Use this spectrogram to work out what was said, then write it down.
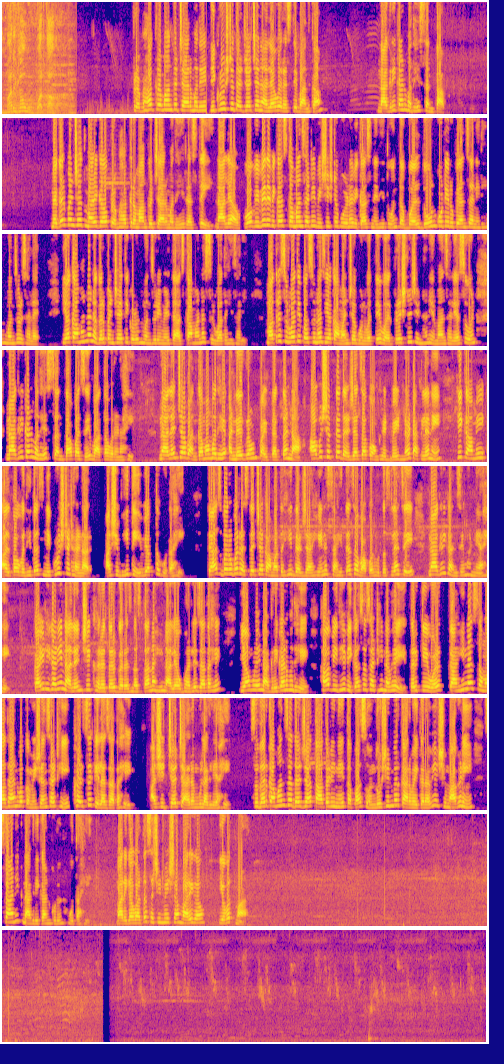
मारेगाव वार्ता. प्रभाग क्रमांक चारमध्ये निकृष्ट दर्जाच्या नाल्यावर रस्ते बांधकाम. नागरिकांमध्ये संताप. नगरपंचायत मारेगाव प्रभाग क्रमांक चारमध्ये रस्ते नाल्या व विविध विकास कामांसाठी विशिष्ट पूर्ण विकास निधीतून तब्बल दोन कोटी रुपयांचा निधी मंजूर झालाय. या कामांना नगरपंचायतीकडून मंजुरी मिळताच कामांना सुरुवातही झाली. मात्र सुरुवातीपासूनच या कामांच्या गुणवत्तेवर प्रश्नचिन्ह निर्माण झाले असून नागरिकांमध्ये संतापाचे वातावरण आहे. नाल्यांच्या बांधकामामध्ये अंडरग्राऊंड पाईप टाकताना आवश्यक त्या दर्जाचा कॉन्क्रीट बेड न टाकल्याने ही कामे अल्पावधीतच निकृष्ट ठरणार अशी भीती व्यक्त होत आहे. त्याचबरोबर रस्त्याच्या कामातही दर्जाहीन साहित्याचा वापर होत असल्याचे नागरिकांचे म्हणणे आहे. काही ठिकाणी नाल्यांची खरं तर गरज नसतानाही नाल्या उभारले जात आहे. यामुळे नागरिकांमध्ये हा विधी विकासासाठी नव्हे तर केवळ काहींना समाधान व कमिशनसाठी खर्च केला जात आहे. अशी चर्चा रंगू लागली आहे. सदर कामांचा दर्जा तातडीने तपासून दोषींवर कारवाई करावी अशी मागणी स्थानिक नागरिकांकडून होत आहे. मारेगाव वार्ता सचिन मेश्राम मारेगाव यवतमाळ.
